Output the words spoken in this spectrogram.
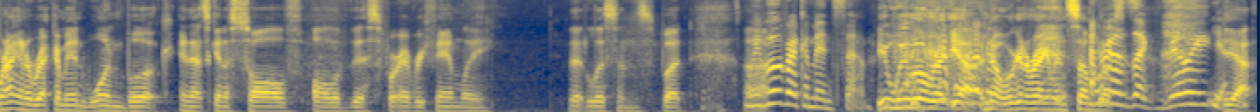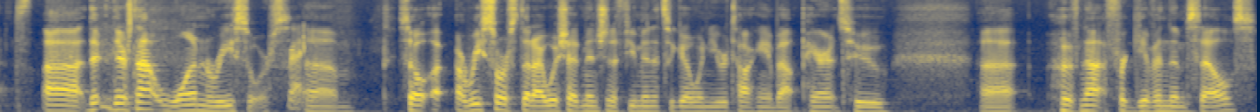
we're not going to recommend one book, and that's going to solve all of this for every family that listens. But uh, we will recommend some. we will. Re- yeah, no, we're going to recommend some books Everyone's like, really? yeah. Uh, th- there's not one resource. Right. Um, so a, a resource that I wish I'd mentioned a few minutes ago when you were talking about parents who uh, who have not forgiven themselves.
